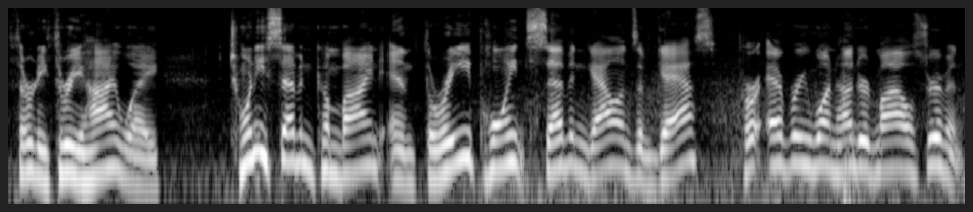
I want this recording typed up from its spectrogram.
33 highway, 27 combined, and 3.7 gallons of gas per every 100 miles driven.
